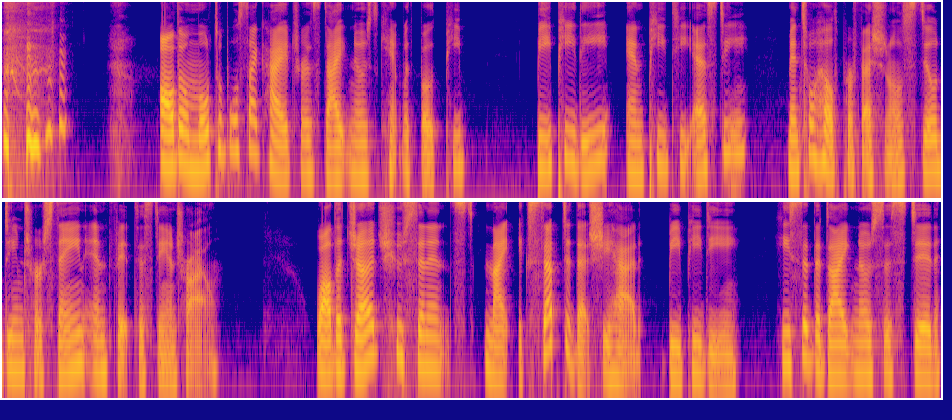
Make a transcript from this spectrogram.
Although multiple psychiatrists diagnosed Kent with both P- BPD and PTSD, mental health professionals still deemed her sane and fit to stand trial. While the judge who sentenced Knight accepted that she had BPD, he said the diagnosis did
